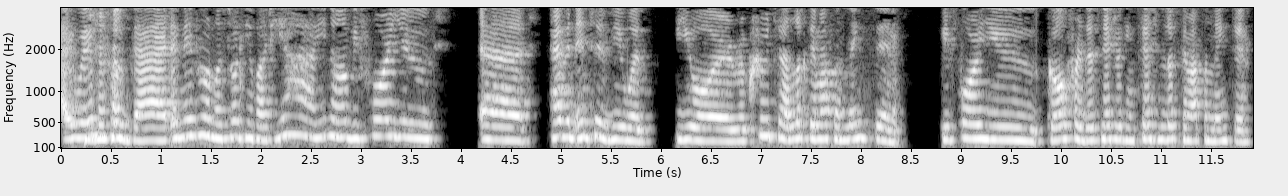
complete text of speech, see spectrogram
I went for that and everyone was talking about, yeah, you know, before you, uh, have an interview with your recruiter, look them up on LinkedIn. Before you go for this networking session, look them up on LinkedIn.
